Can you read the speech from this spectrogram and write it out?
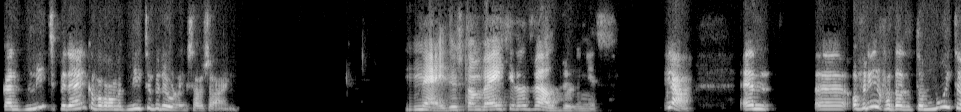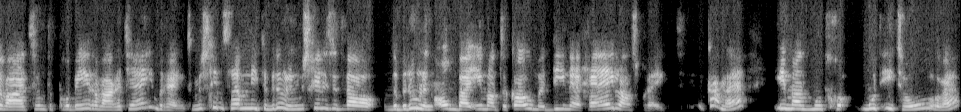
Kan ik niet bedenken waarom het niet de bedoeling zou zijn. Nee, dus dan weet je dat het wel de bedoeling is. Ja, en uh, of in ieder geval dat het de moeite waard is om te proberen waar het je heen brengt. Misschien is het helemaal niet de bedoeling. Misschien is het wel de bedoeling om bij iemand te komen die geen Nederlands spreekt. Kan hè? Iemand moet, moet iets horen.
